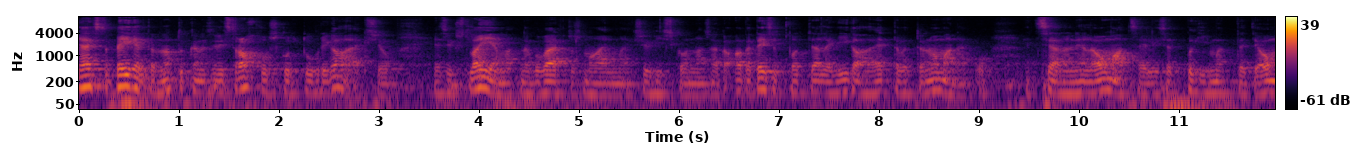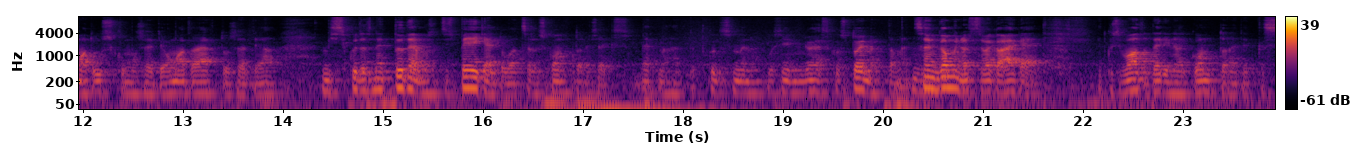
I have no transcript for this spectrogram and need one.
ja eks ta peegeldab natukene sellist rahvuskultuuri ka, eks ju. ja sihukest laiemat nagu väärtusmaailma, eks ju, ühiskonnas, aga, aga teiselt poolt jällegi iga ettevõte on oma nägu. et seal on jälle omad sellised põhimõtted ja omad uskumused ja omad väärtused ja mis, kuidas need tõdemused siis peegelduvad selles kontoris, eks. et noh, et, et kuidas me nagu siin üheskoos toimetame, et see on ka minu arust väga äge, et. et kui sa vaatad erinevaid kontoreid, et kas,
